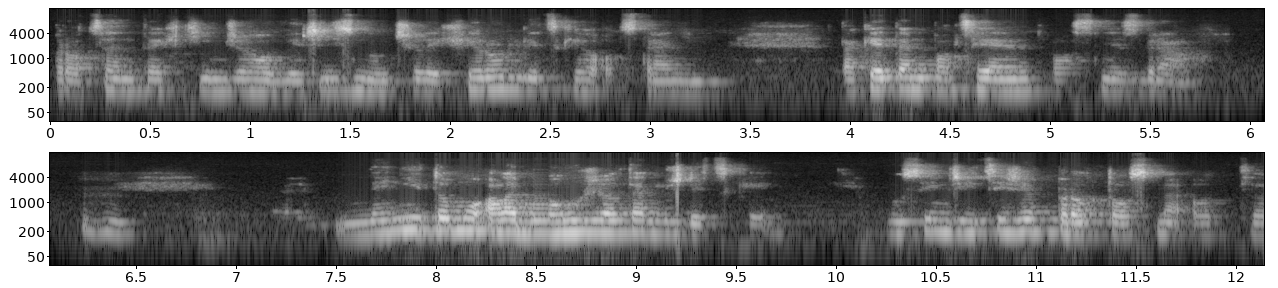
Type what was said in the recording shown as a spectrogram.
procentech tím, že ho vyříznu, čili chirurgicky ho odstraním, tak je ten pacient vlastně zdrav. Mm-hmm. Není tomu ale bohužel tak vždycky. Musím říci, že proto jsme od eh,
